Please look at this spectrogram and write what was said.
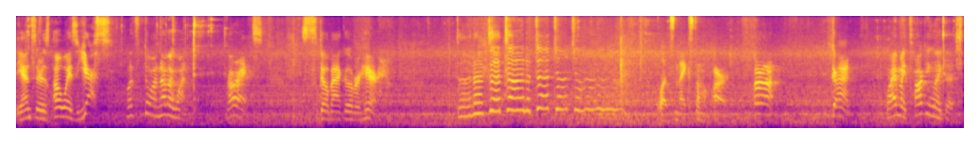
The answer is always yes. Let's do another one. All right, let's go back over here. Da, da, da. Let's make some art. Ah, God, why am I talking like this?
